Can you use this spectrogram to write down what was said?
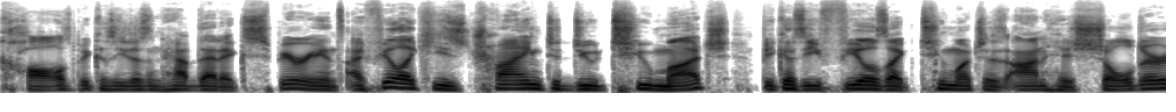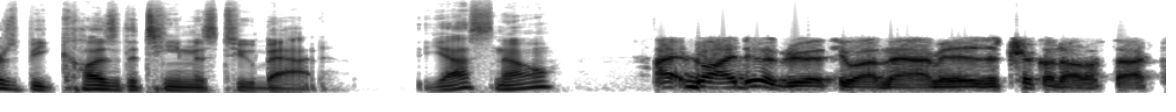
calls because he doesn't have that experience. I feel like he's trying to do too much because he feels like too much is on his shoulders because the team is too bad. Yes, no? I, no, I do agree with you on that. I mean, it is a trickle down effect.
